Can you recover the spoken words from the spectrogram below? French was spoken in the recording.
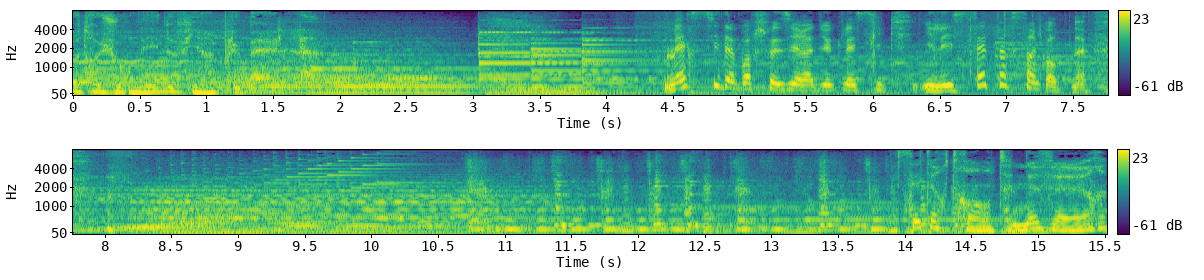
votre journée devient plus belle. Merci d'avoir choisi Radio Classique. Il est 7h59. – 7h30, 9h,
